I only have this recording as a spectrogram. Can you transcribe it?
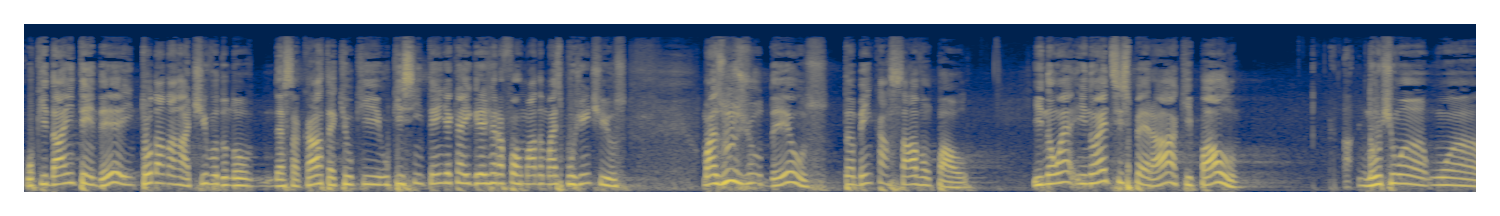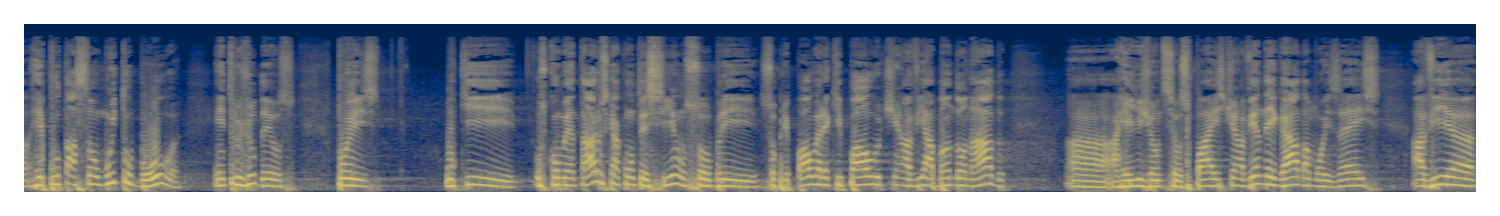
O que dá a entender em toda a narrativa do, dessa carta é que o, que o que se entende é que a igreja era formada mais por gentios. Mas os judeus também caçavam Paulo. E não é, e não é de se esperar que Paulo não tinha uma, uma reputação muito boa entre os judeus, pois o que os comentários que aconteciam sobre, sobre Paulo era que Paulo tinha, havia abandonado a, a religião de seus pais, tinha, havia negado a Moisés, havia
